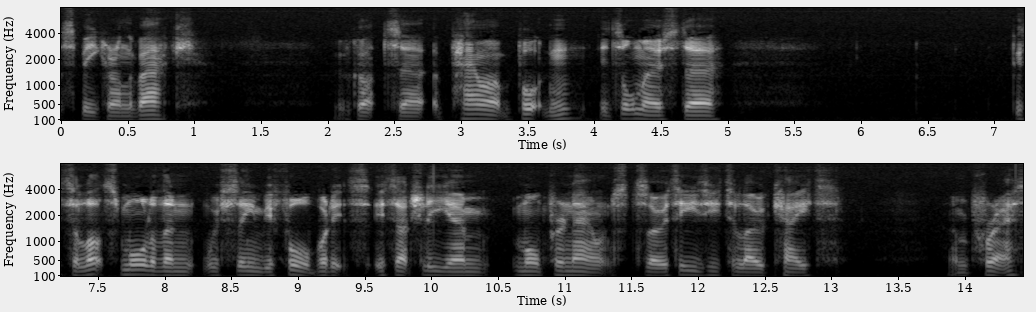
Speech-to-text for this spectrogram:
speaker on the back. We've got uh, a power button. It's almost uh, it's a lot smaller than we've seen before, but it's it's actually um, more pronounced, so it's easy to locate and press.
